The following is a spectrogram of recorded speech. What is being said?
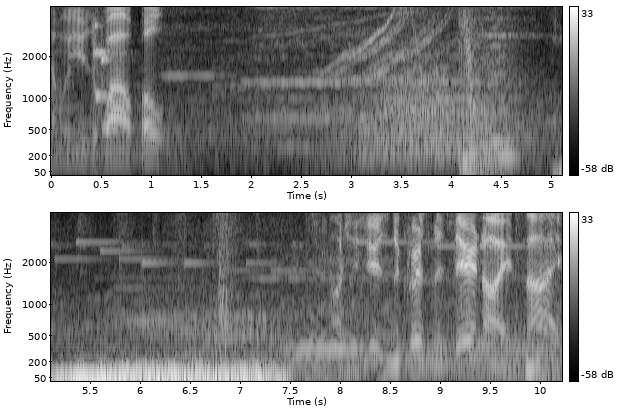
I'm gonna use a wild bolt. Using the Christmas deer night. Nice.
